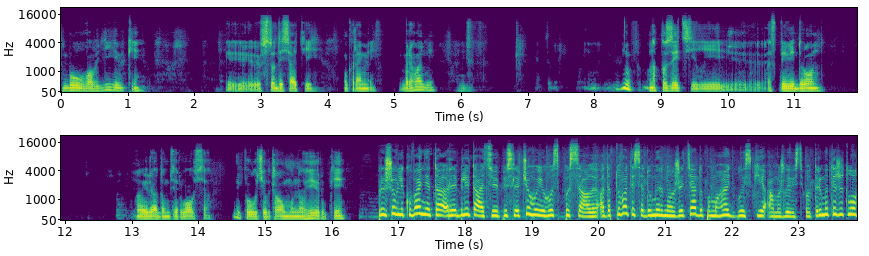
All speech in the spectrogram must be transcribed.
Був в Авдіївці, в 110-й окремій бригаді. Ну, на позиції FPV-дрон. Рядом зірвався і отримав травму ноги, руки. Прийшов лікування та реабілітацію, після чого його списали. Адаптуватися до мирного життя допомагають близькі, а можливість отримати житло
